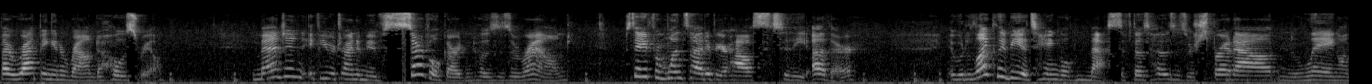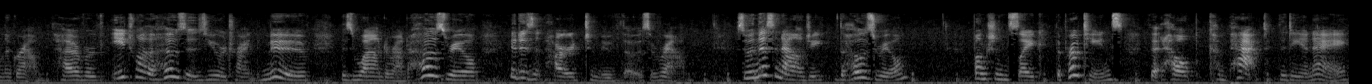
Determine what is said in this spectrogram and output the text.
by wrapping it around a hose reel. Imagine if you were trying to move several garden hoses around, say from one side of your house to the other, It would likely be a tangled mess if those hoses are spread out and laying on the ground. However, if each one of the hoses you are trying to move is wound around a hose reel, it isn't hard to move those around. So in this analogy, the hose reel functions like the proteins that help compact the DNA,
